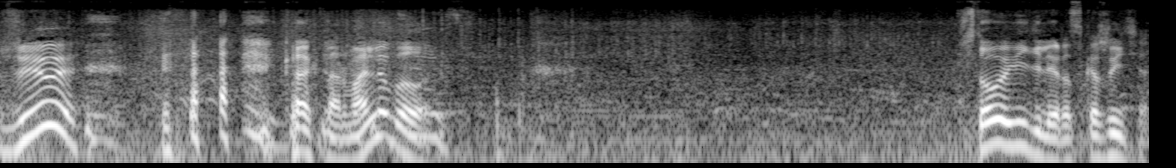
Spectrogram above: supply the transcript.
Живы? Как, нормально было? Что вы видели, расскажите.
